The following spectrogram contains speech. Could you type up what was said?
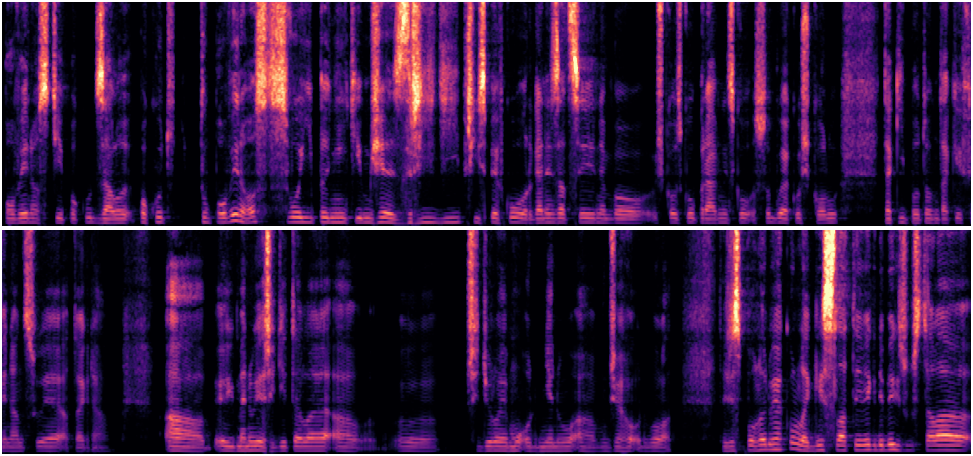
povinnosti, pokud, zalo, pokud tu povinnost svojí plní tím, že zřídí příspěvkovou organizaci nebo školskou právnickou osobu jako školu, tak ji potom taky financuje a tak dále. A jmenuje ředitele a uh, přiděluje mu odměnu a může ho odvolat. Takže z pohledu jako legislativy, kdybych zůstala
